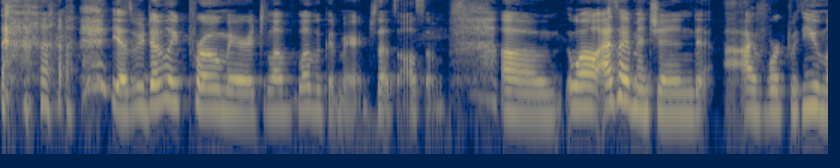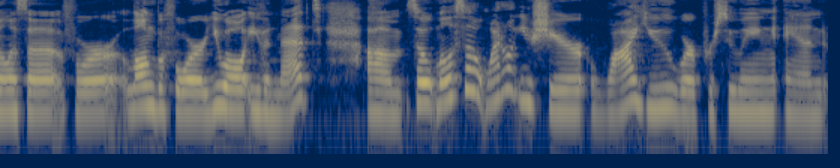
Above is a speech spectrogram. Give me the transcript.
yes, we're definitely pro marriage. Love love a good marriage. That's awesome. Um, well, as I mentioned, I've worked with you, Melissa, for long before you all even met. Um, so, Melissa, why don't you share why you were pursuing and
